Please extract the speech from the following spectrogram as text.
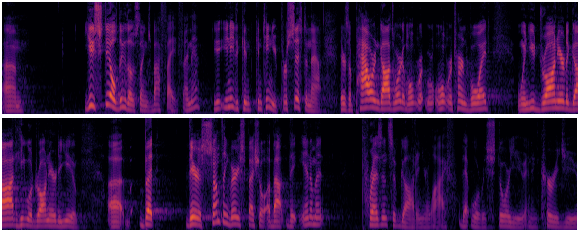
Um, you still do those things by faith. Amen? You, you need to con- continue, persist in that. There's a power in God's word, it won't, re- won't return void. When you draw near to God, He will draw near to you. Uh, but there is something very special about the intimate presence of God in your life that will restore you and encourage you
